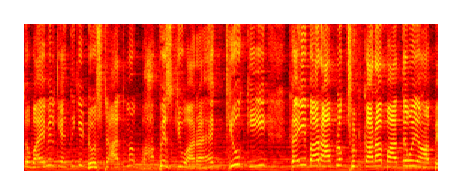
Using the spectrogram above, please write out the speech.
तो बाइबल कहती है कि दुष्ट आत्मा वापस क्यों आ रहा है? क्योंकि कई बार आप लोग छुटकारा पाते हो यहाँ पे।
